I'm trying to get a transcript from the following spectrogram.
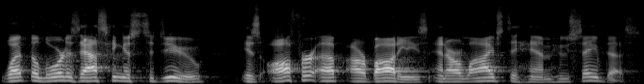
what the Lord is asking us to do is offer up our bodies and our lives to Him who saved us.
